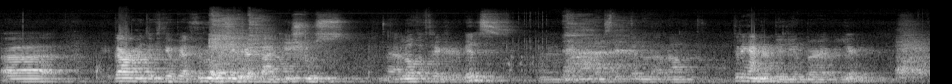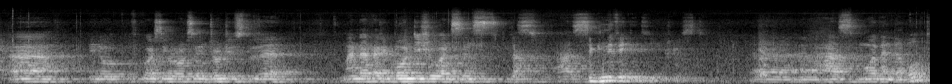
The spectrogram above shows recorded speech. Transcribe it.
uh, government of Ethiopia through the central bank issues a lot of treasury bills, uh, around 300 billion per year. Uh, you know, of course, you were also introduced to the mandatory bond issuance since this has significantly increased, uh, uh, has more than doubled.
